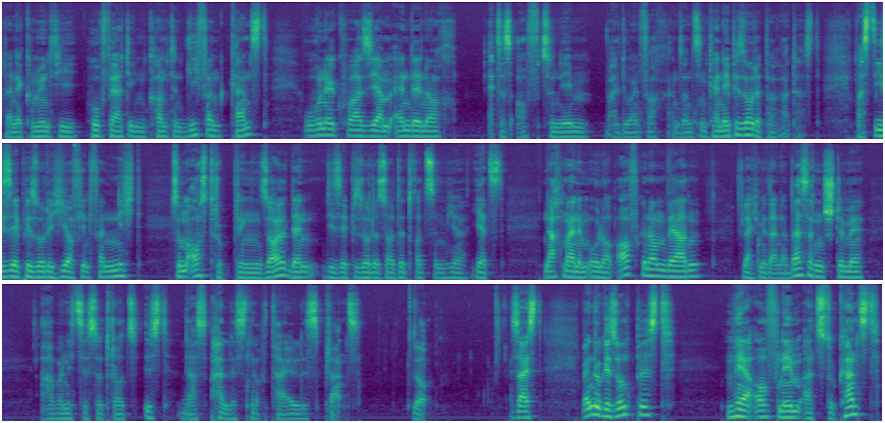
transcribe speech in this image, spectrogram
deiner Community hochwertigen Content liefern kannst, ohne quasi am Ende noch etwas aufzunehmen, weil du einfach ansonsten keine Episode parat hast. Was diese Episode hier auf jeden Fall nicht zum Ausdruck bringen soll, denn diese Episode sollte trotzdem hier jetzt nach meinem Urlaub aufgenommen werden, vielleicht mit einer besseren Stimme, aber nichtsdestotrotz ist das alles noch Teil des Plans. So. Das heißt, wenn du gesund bist, mehr aufnehmen als du kannst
